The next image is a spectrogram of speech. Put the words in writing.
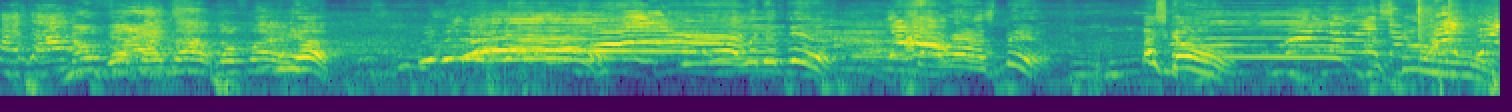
Time's out. No Yeah, time's flags. out. No flag. Give me a hug. We did it. Yeah. Yeah, look at Bill. Sour ass Bill. Let's go. Let's go.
